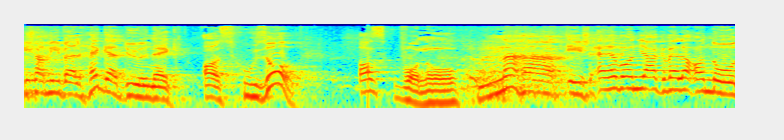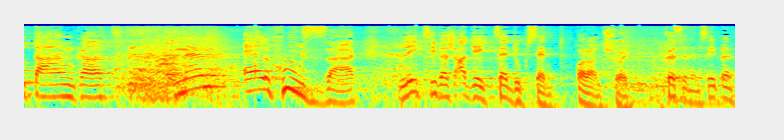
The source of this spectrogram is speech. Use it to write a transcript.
És amivel hegedülnek, az húzó? az vonó. Na hát, és elvonják vele a nótánkat. Nem elhúzzák. Légy szíves, adj egy ceduxent. Parancsolj. Köszönöm szépen.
